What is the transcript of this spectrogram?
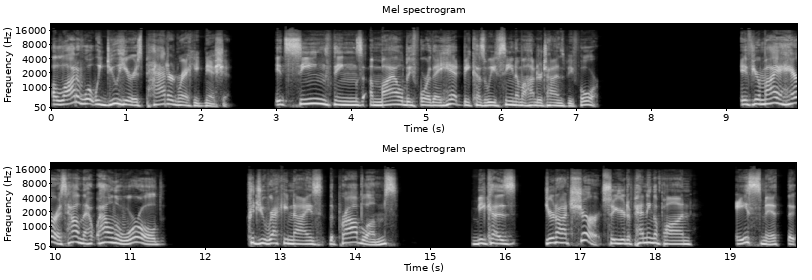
a lot of what we do here is pattern recognition. It's seeing things a mile before they hit because we've seen them a hundred times before. If you're Maya Harris, how in, the, how in the world could you recognize the problems? Because you're not sure. So you're depending upon Ace Smith, the,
